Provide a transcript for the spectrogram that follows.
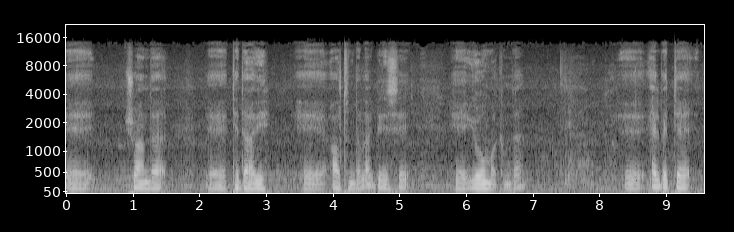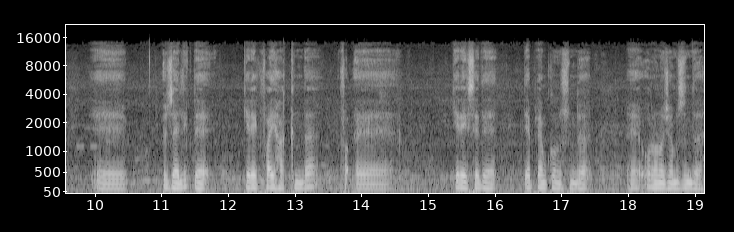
e, şu anda e, tedavi e, altındalar. Birisi e, yoğun bakımda. E, elbette e, özellikle gerek fay hakkında e, gerekse de deprem konusunda e, Orhan hocamızın da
